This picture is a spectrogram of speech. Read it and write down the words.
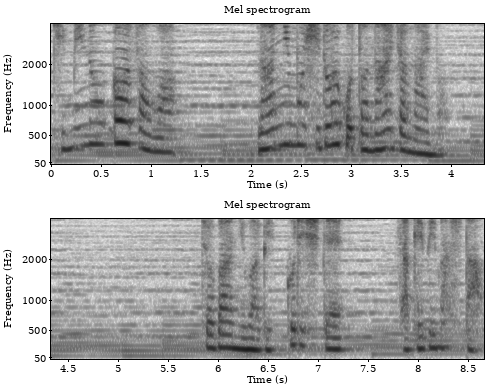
君のお母さんは何にもひどいことないじゃないの。ジョバンニはびっくりして叫びました。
